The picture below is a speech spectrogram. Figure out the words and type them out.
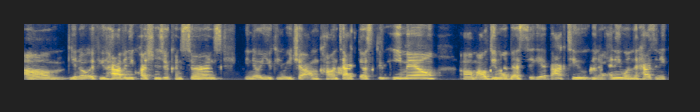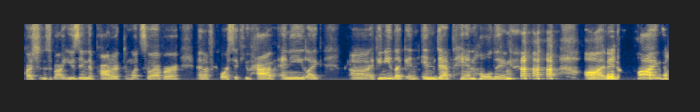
Um, you know, if you have any questions or concerns, you know, you can reach out and contact us through email. Um, I'll do my best to get back to you know anyone that has any questions about using the product and whatsoever. And of course, if you have any like, uh, if you need like an in-depth hand holding on you know applying the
